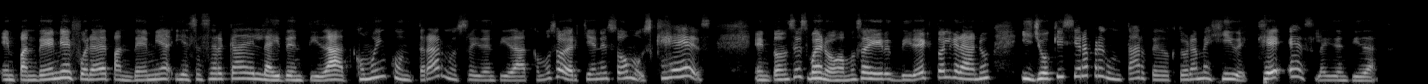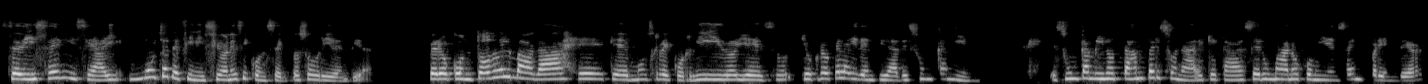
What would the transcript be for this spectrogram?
en pandemia y fuera de pandemia, y es acerca de la identidad, cómo encontrar nuestra identidad, cómo saber quiénes somos, qué es. Entonces, bueno, vamos a ir directo al grano. Y yo quisiera preguntarte, doctora Mejibe, ¿qué es la identidad? Se dicen y se hay muchas definiciones y conceptos sobre identidad. Pero con todo el bagaje que hemos recorrido y eso, yo creo que la identidad es un camino. Es un camino tan personal que cada ser humano comienza a emprender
